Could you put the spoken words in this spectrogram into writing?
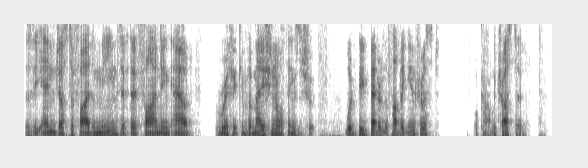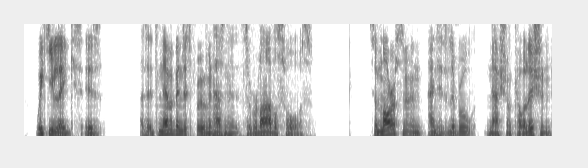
Does the end justify the means if they're finding out horrific information or things that should, would be better in the public interest? Or can't we trust it? WikiLeaks is, as it's never been disproven, hasn't it? It's a reliable source. So Morrison and his Liberal National Coalition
